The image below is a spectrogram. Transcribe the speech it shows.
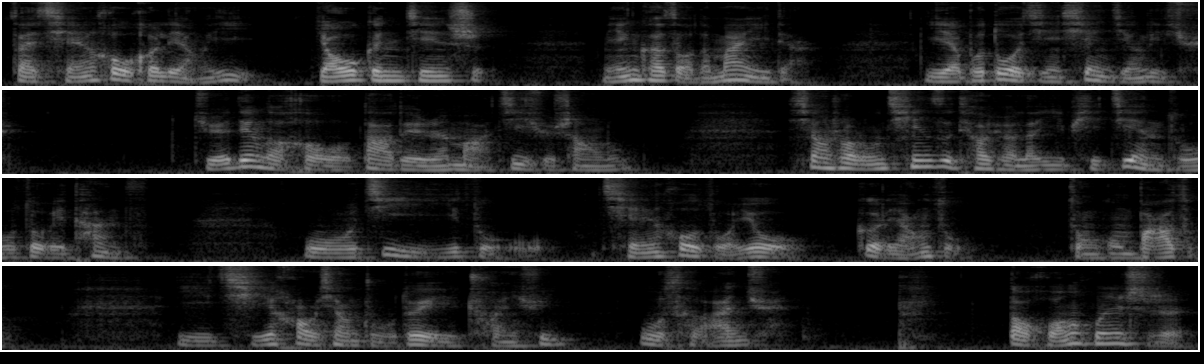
在前后和两翼摇根监视，宁可走得慢一点，也不堕进陷阱里去。”决定了后，大队人马继续上路。项少龙亲自挑选了一批剑卒作为探子，五骑一组，前后左右各两组，总共八组。以旗号向主队传讯，务测安全。到黄昏时，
